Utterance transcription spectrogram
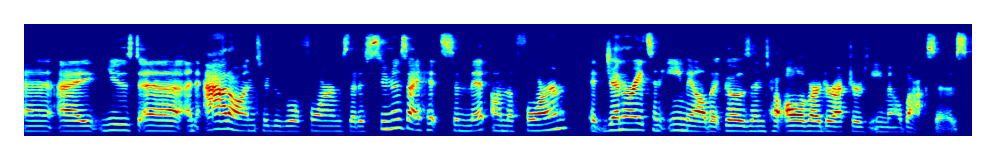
and I used a, an add on to Google Forms that as soon as I hit submit on the form, it generates an email that goes into all of our directors' email boxes.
